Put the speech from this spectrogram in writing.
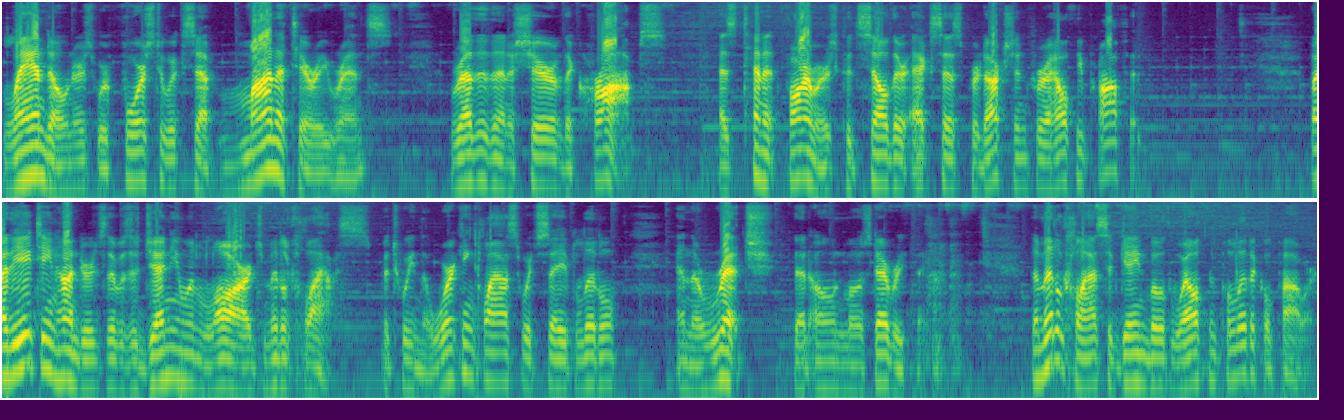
landowners were forced to accept monetary rents rather than a share of the crops, as tenant farmers could sell their excess production for a healthy profit. By the 1800s, there was a genuine large middle class between the working class, which saved little, and the rich that owned most everything. The middle class had gained both wealth and political power.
